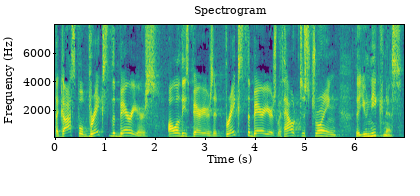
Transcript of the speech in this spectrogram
The gospel breaks the barriers, all of these barriers. It breaks the barriers without destroying the uniqueness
